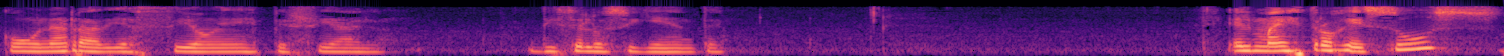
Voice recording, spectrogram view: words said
con una radiación en especial. Dice lo siguiente. El Maestro Jesús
